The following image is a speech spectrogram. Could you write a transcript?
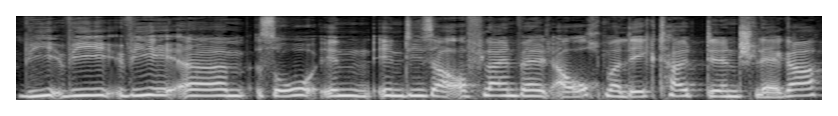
Wie, wie, wie ähm, so in, in dieser Offline-Welt auch. Man legt halt den Schläger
